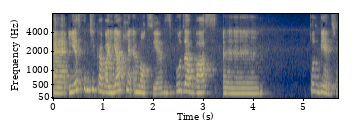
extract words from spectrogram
E, I jestem ciekawa, jakie emocje wzbudza Was e, to zdjęcie.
